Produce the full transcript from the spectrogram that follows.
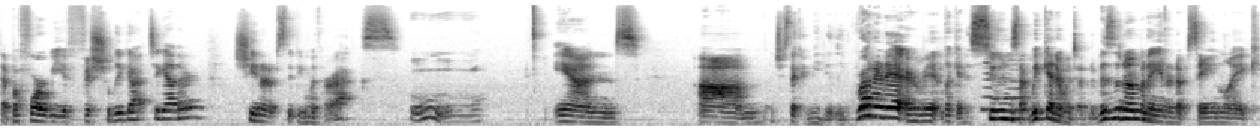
that before we officially got together, she ended up sleeping with her ex. Ooh. And um, she's like, I immediately regretted it. I remember like as soon as that weekend I went down to visit him, and I ended up saying like,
